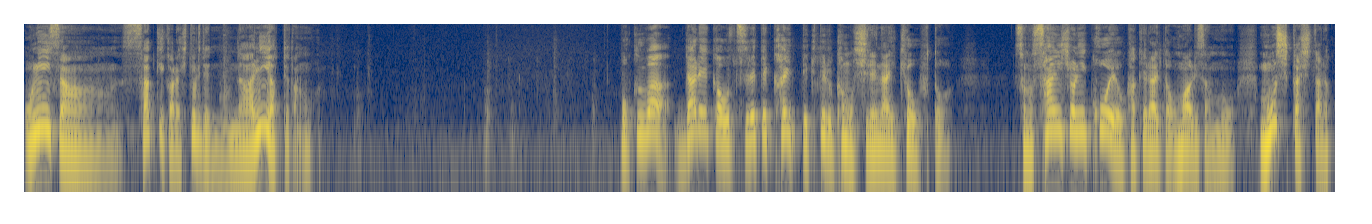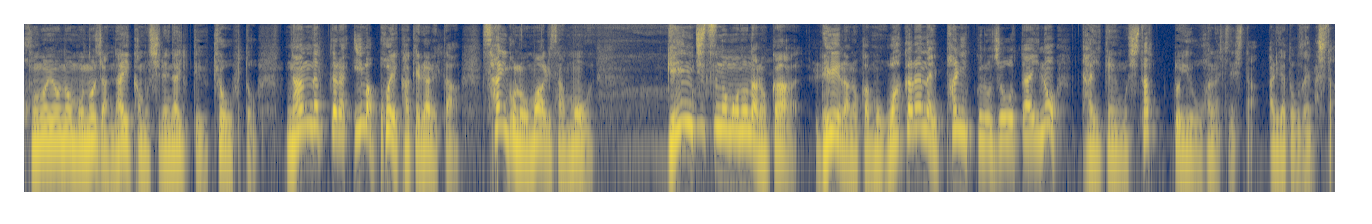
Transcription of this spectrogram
お兄さん、さっきから一人で何やってたの？僕は誰かを連れて帰ってきてるかもしれない恐怖と、その最初に声をかけられたおまわりさんも、もしかしたらこの世のものじゃないかもしれないっていう恐怖と、なんだったら今声かけられた最後のおまわりさんも、現実のものなのか、霊なのかもうわからないパニックの状態の体験をしたというお話でした。ありがとうございました。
